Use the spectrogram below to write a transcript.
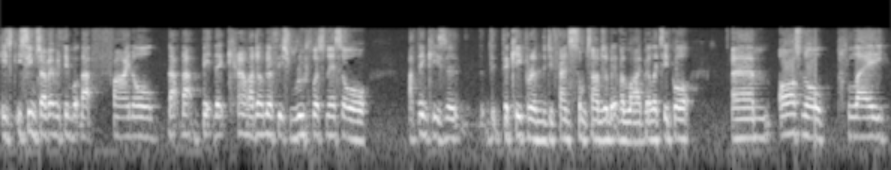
he's, he seems to have everything but that final that that bit that count. I don't know if it's ruthlessness or I think he's a, the, the keeper and the defence sometimes a bit of a liability, but um, Arsenal play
